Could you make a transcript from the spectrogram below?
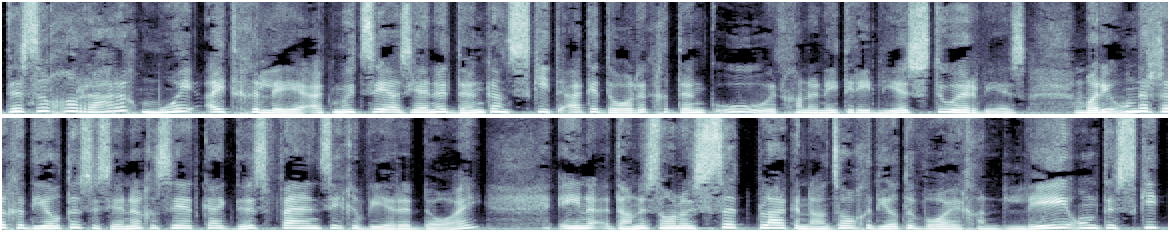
dis nogal regtig mooi uitgelê. Ek moet sê as jy nou dink aan skiet, ek het dadelik gedink, ooh, dit gaan nou net hierdie leesstoor wees. Mm -hmm. Maar die mhm. onderste gedeelte, soos jy nou gesê het, kyk, dis fancy gewere daai. En dan is daar nou sitplek en dan is daar 'n gedeelte waar jy gaan lê om te skiet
